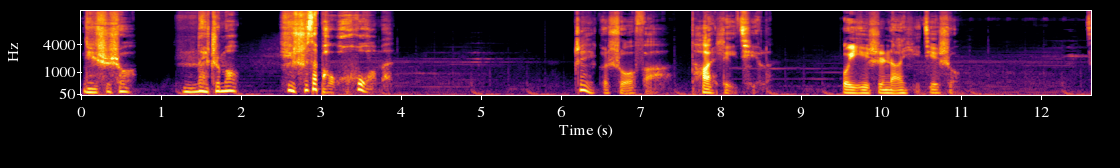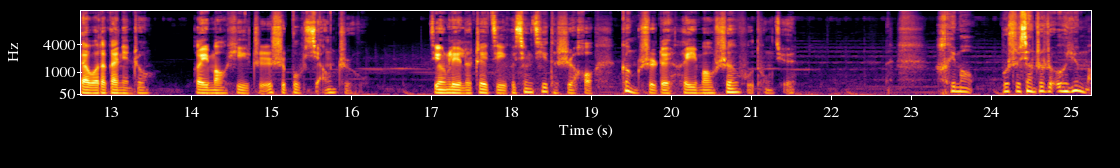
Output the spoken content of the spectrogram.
你是说，那只猫一直在保护我们？这个说法太离奇了，我一时难以接受。在我的概念中，黑猫一直是不祥之物。经历了这几个星期的时候，更是对黑猫深恶痛绝。黑猫不是象征着厄运吗？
